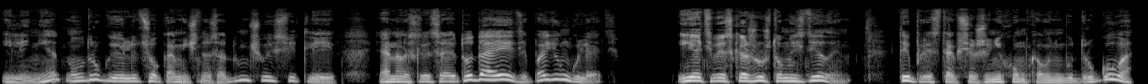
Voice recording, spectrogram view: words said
или нет, но вдруг ее лицо комично задумчиво и светлеет, и она восклицает «О да, Эдди, пойдем гулять». И я тебе скажу, что мы сделаем. Ты представься женихом кого-нибудь другого,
